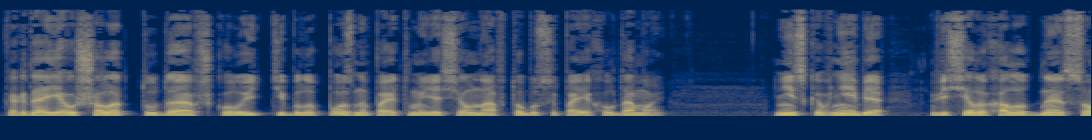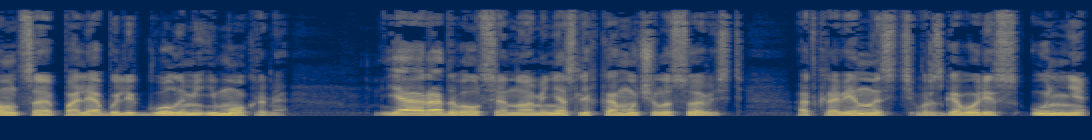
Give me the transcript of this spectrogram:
Когда я ушел оттуда, в школу идти было поздно, поэтому я сел на автобус и поехал домой. Низко в небе висело холодное солнце, поля были голыми и мокрыми. Я радовался, но меня слегка мучила совесть. Откровенность в разговоре с Унни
